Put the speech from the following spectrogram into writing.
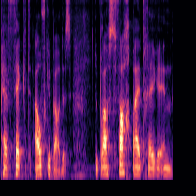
perfekt aufgebaut ist. Du brauchst Fachbeiträge in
